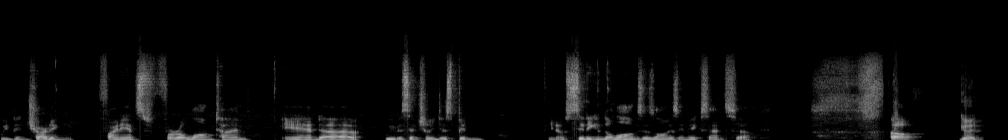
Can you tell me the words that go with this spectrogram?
we've been charting finance for a long time, and uh, we've essentially just been, you know, sitting in the longs as long as they make sense. So, oh, good.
